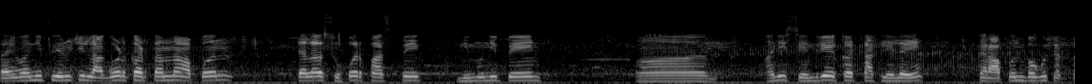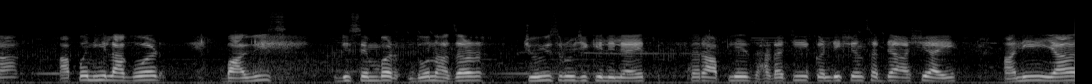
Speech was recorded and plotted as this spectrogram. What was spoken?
तैवानी पेरूची लागवड करताना आपण त्याला सुपर फास्पेक निमोनी पेंट आणि सेंद्रिय खत टाकलेलं आहे. तर आपण बघू शकता आपण ही लागवड बावीस डिसेंबर दोन हजार चोवीस रोजी केलेली आहेत तर आपली झाडाची कंडिशन सध्या अशी आहे. आणि या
